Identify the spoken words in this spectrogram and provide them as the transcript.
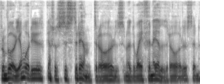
Från början var det ju kanske Alltså studentrörelsen och det var FNL-rörelsen.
